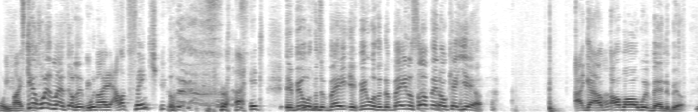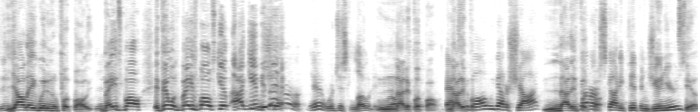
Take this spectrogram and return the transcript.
we might. Skip, when last, we when, might outthink you, right? If it was a debate, if it was a debate or something, okay, yeah. I got. Uh-huh. I'm, I'm, all with Vanderbilt. Mm-hmm. Y'all ain't winning the football. Mm-hmm. Baseball. If it was baseball, Skip, I give well, you that. Sure. Yeah, we're just loaded. We're Not in football. Basketball, Not in football. We got a shot. Not We've in football. got our Scotty Pippen Juniors. Yeah.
